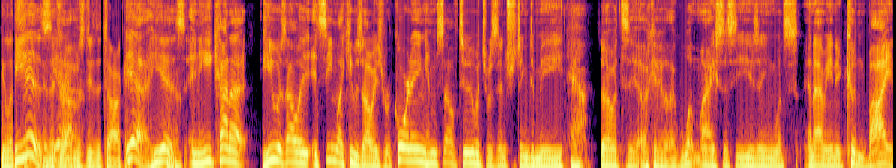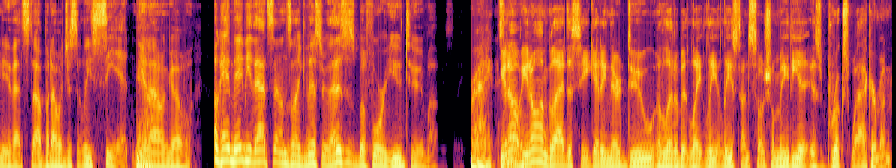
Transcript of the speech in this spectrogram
He lets He the, is, the yeah. drums do the talking. yeah, he is. And he kind of he was always it seemed like he was always recording himself too, which was interesting to me. Yeah. So I would say, okay, like what mics is he using? What's and I mean, it couldn't buy any of that stuff, but I would just at least see it, you know, and go, okay, maybe that sounds like this or that. This is before YouTube, obviously. Right. You know, you know, I'm glad to see getting their due a little bit lately, at least on social media, is Brooks Wackerman.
